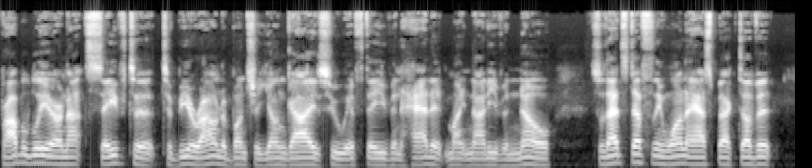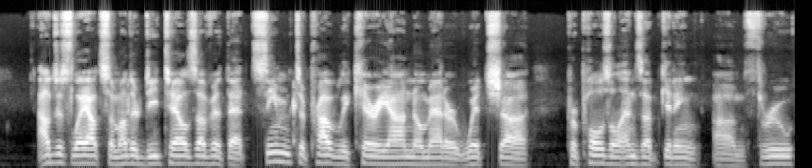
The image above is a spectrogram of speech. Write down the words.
probably are not safe to, to be around a bunch of young guys who, if they even had it, might not even know. So that's definitely one aspect of it. I'll just lay out some other details of it that seem to probably carry on no matter which uh, proposal ends up getting um, through.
